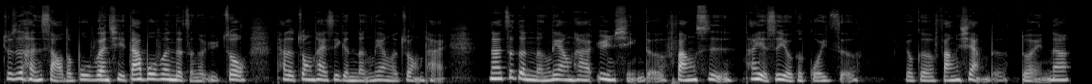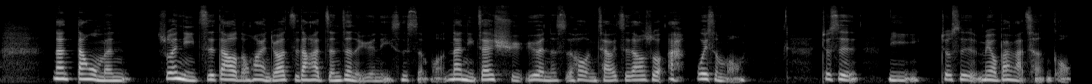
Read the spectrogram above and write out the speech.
就是很少的部分。其实大部分的整个宇宙，它的状态是一个能量的状态。那这个能量它运行的方式，它也是有个规则、有个方向的。对，那那当我们所以你知道的话，你就要知道它真正的原理是什么。那你在许愿的时候，你才会知道说啊，为什么就是你就是没有办法成功，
